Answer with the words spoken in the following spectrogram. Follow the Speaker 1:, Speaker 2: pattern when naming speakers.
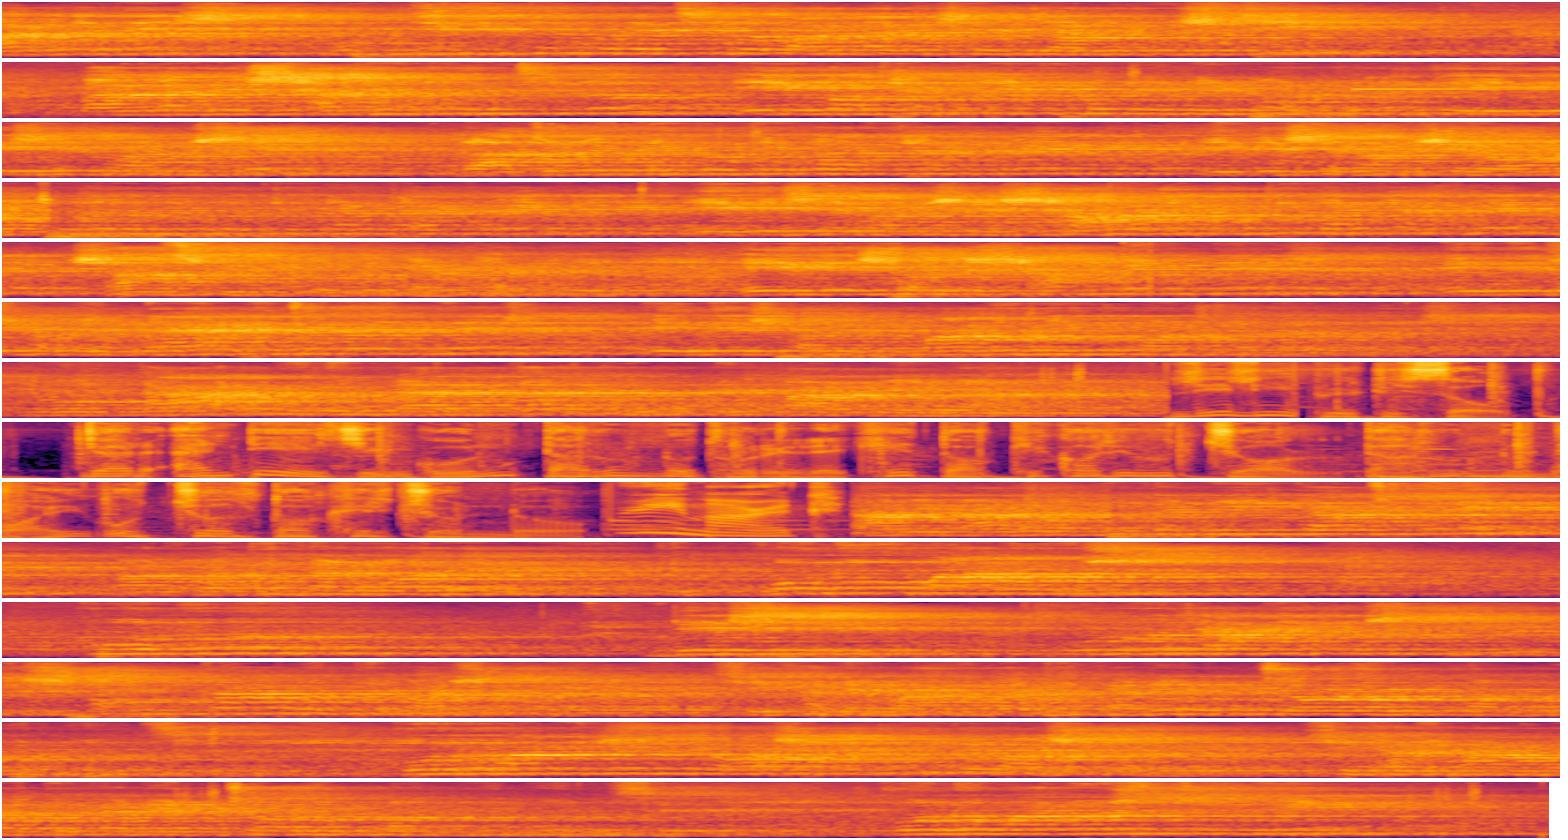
Speaker 1: বাংলাদেশ মুক্তিযুদ্ধ করেছিল বাংলাদেশের জনগোষ্ঠী, বাংলাদেশ স্বাধীন হয়েছিল। এই কথাগুলির উপরে নির্ভর করে যে এই দেশের মানুষের রাজনৈতিক অধিকার থাকবে, এই দেশের মানুষের অর্থনৈতিক অধিকার থাকবে, এই দেশের মানুষের সামাজিক অধিকার থাকবে, সাংস্কৃতিক অধিকার থাকবে। এই দেশ হবে সাম্যের দেশ, এই দেশ হবে ন্যায় বিচারের দেশ, এই দেশ হবে মানবিক মর্যাদার দেশ। এবং তার কোনো ব্যবহার করতে পারবে না।
Speaker 2: লিলি বিউটি সোপ যার অ্যান্টি এজিং গুণ তারুণ্য ধরে রেখে ত্বকে করে উজ্জ্বল তারুণ্যময় উজ্জ্বল ত্বকের জন্য।
Speaker 3: Remark.
Speaker 1: আমি মানবাধিকার নিয়ে কাজ করি মানবাধিকার বলে যে কোনো মানুষ কোনো দেশে কোনো সংখ্যার মধ্যে বাস করে সেখানে মানবাধিকারের চরম লঙ্ঘন হচ্ছে। কোনো মানুষ যদি অশান্তিতে বাস করে সেখানে মানবাধিকারের চরম লঙ্ঘন হচ্ছে। কোনো মানুষ যদি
